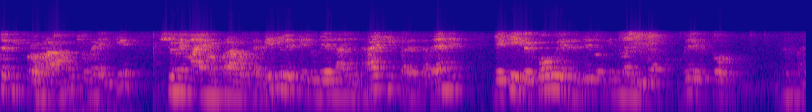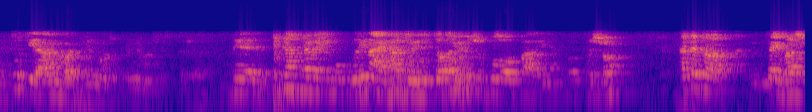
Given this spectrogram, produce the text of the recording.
це під програму чоловіки, що ми маємо право це виділити. Людина із гаті, переселенець, який виховує дитину інваліда. Ви хто не знаю, Тут є Арнольд, він може про нього щось сказати. де там треба йому купити газову історію. установку, щоб було опалення. Просто що? А це за цей ваш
